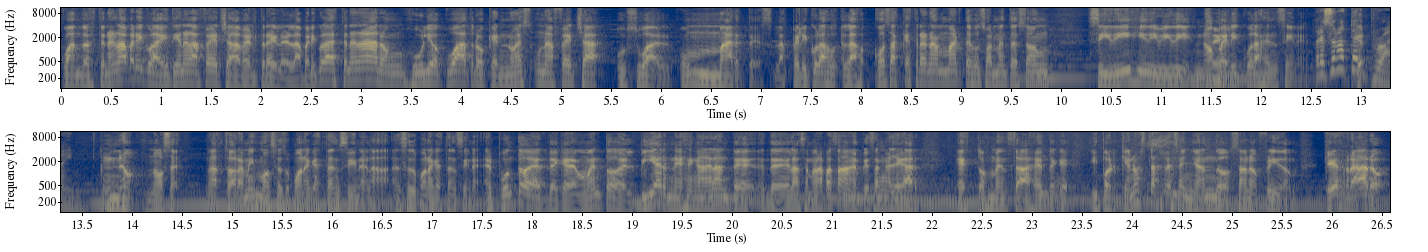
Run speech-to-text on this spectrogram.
Cuando estrenan la película, ahí tiene la fecha, ve el trailer. La película la estrenaron julio 4, que no es una fecha usual, un martes. Las películas, las cosas que estrenan martes usualmente son CDs y DVDs, no Sí. películas en cine. Pero eso no está en Prime. No, no sé. Hasta ahora mismo se supone que está en cine, nada. Se supone que está en cine. El punto es de que de momento, el viernes en adelante de la semana pasada, empiezan a llegar estos mensajes de que, ¿y por qué no estás reseñando Son of Freedom? Qué raro.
